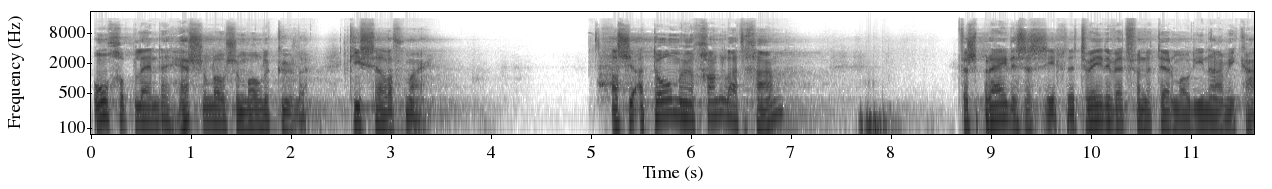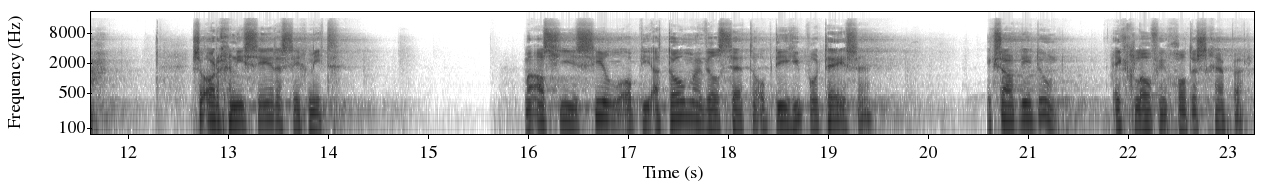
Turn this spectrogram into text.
ongeplande, hersenloze moleculen. Kies zelf maar. Als je atomen hun gang laat gaan, verspreiden ze zich. De tweede wet van de thermodynamica. Ze organiseren zich niet. Maar als je je ziel op die atomen wil zetten, op die hypothese, ik zou het niet doen. Ik geloof in God de Schepper.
